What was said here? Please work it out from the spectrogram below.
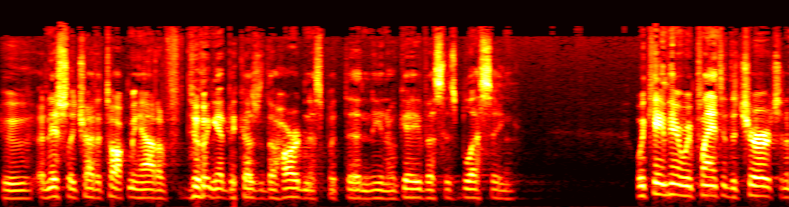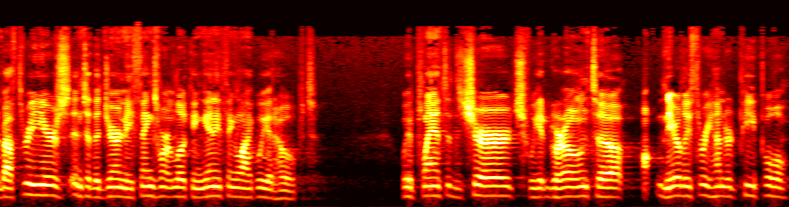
who initially tried to talk me out of doing it because of the hardness, but then you know gave us his blessing we came here, we planted the church, and about three years into the journey, things weren't looking anything like we had hoped. We had planted the church, we had grown to nearly 300 people.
